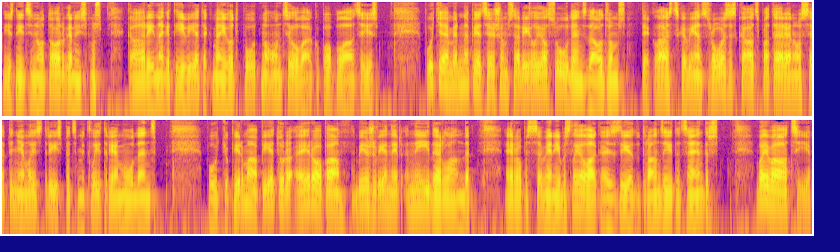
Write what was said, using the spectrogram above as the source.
iznīcinot organismus, kā arī negatīvi ietekmējot putnu un cilvēku populācijas. Puķiem ir nepieciešams arī liels ūdens daudzums. Tiek lēsts, ka viens rozes kāds patērē no 7 līdz 13 litriem ūdens. Puķu pirmā pietura Eiropā bieži vien ir Nīderlande, Eiropas Savienības lielākais ziedu tranzīta centrs, vai Vācija,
